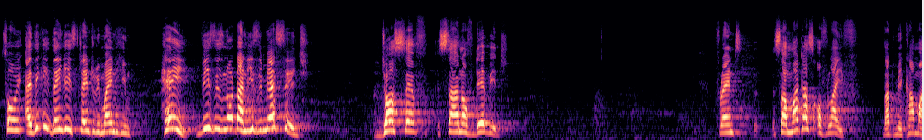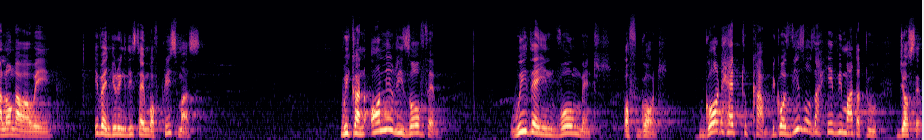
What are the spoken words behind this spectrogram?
So I think the angel is trying to remind him hey, this is not an easy message. Joseph, son of David, Friends, some matters of life that may come along our way, even during this time of Christmas, we can only resolve them with the involvement of God. God had to come because this was a heavy matter to Joseph.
